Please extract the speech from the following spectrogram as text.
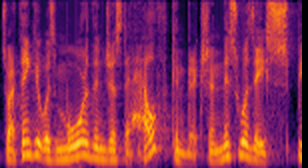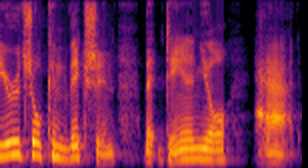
So I think it was more than just a health conviction. This was a spiritual conviction that Daniel had.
